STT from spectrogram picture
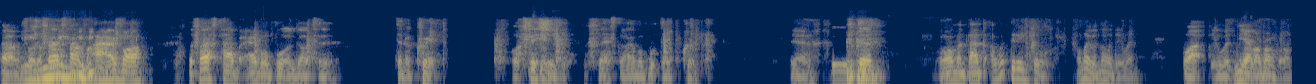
Um, so the first time I ever, the first time I ever brought a girl to, to the crib, officially, the first girl I ever brought to the crib. Yeah, Yeah. My mom and dad. uh, Where did they go? I don't even know where they went, but it was me and my brother,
